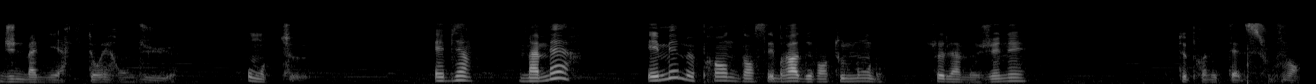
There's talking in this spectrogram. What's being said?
D'une manière qui t'aurait rendu honteux. Eh bien, ma mère aimait me prendre dans ses bras devant tout le monde. Cela me gênait. Te prenait-elle souvent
